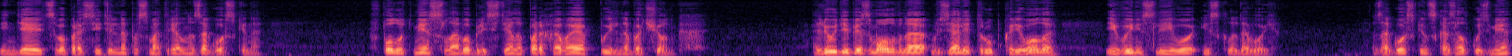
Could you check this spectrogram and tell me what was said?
Индеец вопросительно посмотрел на Загоскина. В полутьме слабо блестела пороховая пыль на бочонках. Люди безмолвно взяли труп Криола и вынесли его из кладовой. Загоскин сказал Кузьме,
